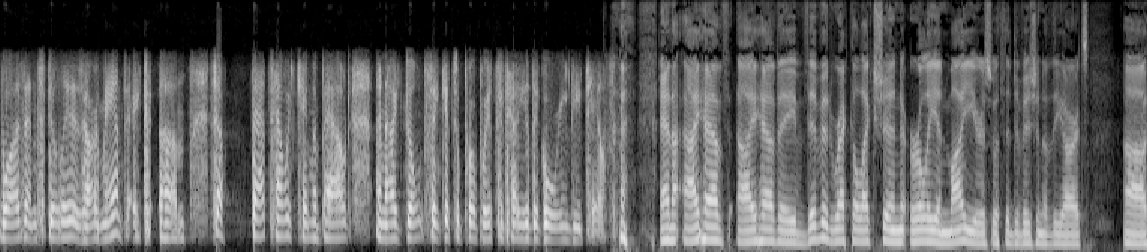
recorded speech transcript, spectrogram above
was and still is our mandate. Um, so that's how it came about, and I don't think it's appropriate to tell you the gory details. and I have I have a vivid recollection early in my years with the Division of the Arts. Uh,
